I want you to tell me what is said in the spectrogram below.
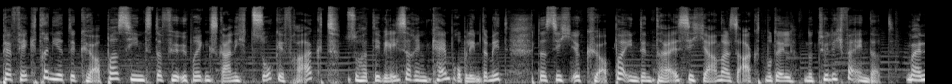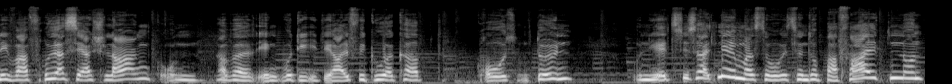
Perfekt trainierte Körper sind dafür übrigens gar nicht so gefragt. So hat die Welserin kein Problem damit, dass sich ihr Körper in den 30 Jahren als Aktmodell natürlich verändert. Ich meine, ich war früher sehr schlank und habe irgendwo die Idealfigur gehabt, groß und dünn. Und jetzt ist halt nicht mehr so. Es sind ein paar Falten und,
